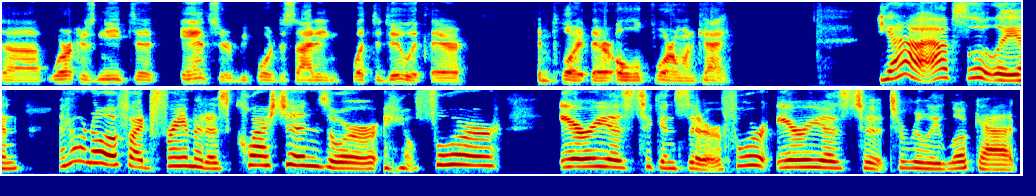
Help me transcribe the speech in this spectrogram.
uh, workers need to answer before deciding what to do with their employ their old 401k. Yeah, absolutely. And I don't know if I'd frame it as questions or you know, four areas to consider, four areas to, to really look at.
